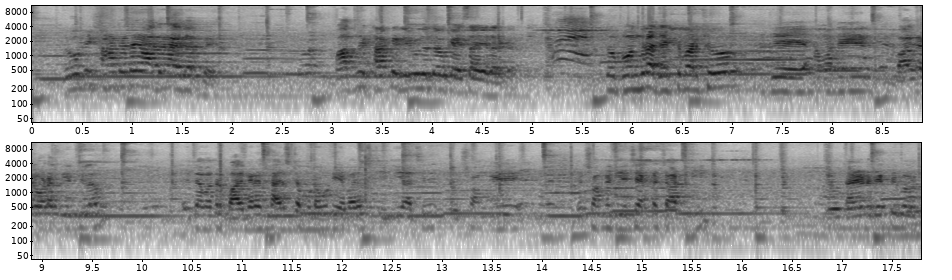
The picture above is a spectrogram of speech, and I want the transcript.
जो भी खाना चाहते हैं आ जाना इधर पे तो बाद में खा के रिव्यू देते हो कैसा है इधर का তো বন্ধুরা দেখতে পাচ্ছো যে আমাদের বার্গার অর্ডার দিয়েছিলাম এই যে আমাদের বার্গারের সাইজটা মোটামুটি এভারেজ ঠিকই আছে। এর সঙ্গে এর সঙ্গে দিয়েছে একটা চাটনি। তো তার এটা দেখতে পাচ্ছ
